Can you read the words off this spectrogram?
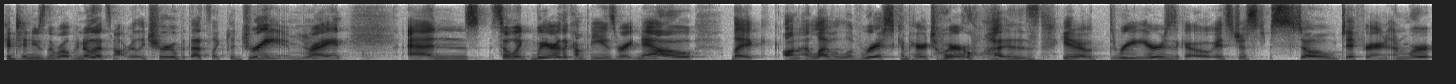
continues in the world. We know that's not really true, but that's like the dream, yeah. right? And so like where the company is right now, like on a level of risk compared to where it was, you know, three years ago. It's just so different. And we're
